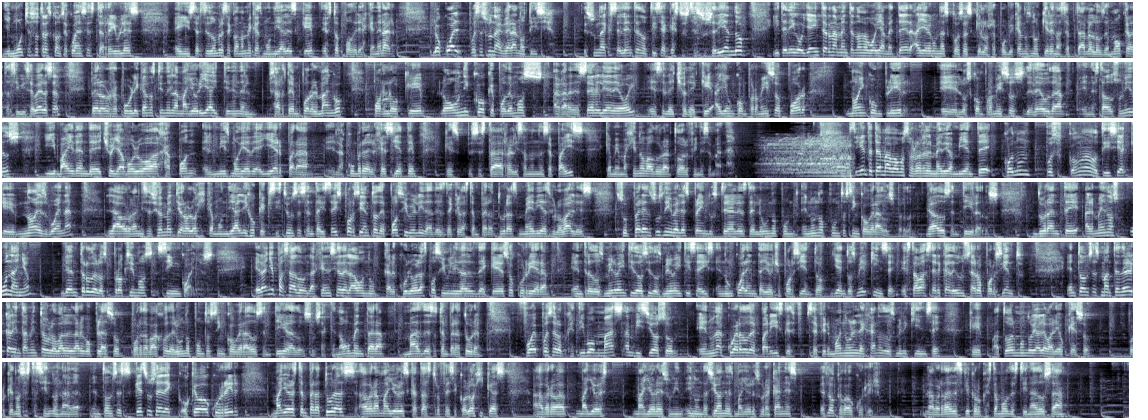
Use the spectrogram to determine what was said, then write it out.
y muchas otras consecuencias terribles e incertidumbres económicas mundiales que esto podría generar. Lo cual, pues es una gran noticia. Es una excelente noticia que esto esté sucediendo. Y te digo, ya internamente no me voy a meter. Hay algunas cosas que los republicanos no quieren aceptar a los demócratas y viceversa. Pero los republicanos tienen la mayoría y tienen el sartén por el mango. Por lo que lo único que podemos agradecer el día de hoy es el hecho de que haya un compromiso por no incumplir eh, los compromisos de deuda en Estados Unidos y Biden de hecho ya voló a Japón el mismo día de ayer para eh, la cumbre del G7 que se pues, está realizando en ese país, que me imagino va a durar todo el fin de semana. Siguiente tema, vamos a hablar del medio ambiente con, un, pues, con una noticia que no es buena. La Organización Meteorológica Mundial dijo que existe un 66% de posibilidades de que las temperaturas medias globales superen sus niveles preindustriales del 1. en 1.5 grados, perdón, grados centígrados durante al menos un año dentro de los próximos 5 años. El año pasado, la agencia de la ONU calculó las posibilidades de que eso ocurriera entre 2022 y 2026 en un 48% y en 2015 estaba cerca de un 0%. Entonces, mantener el calentamiento global a largo plazo por debajo del 1.5 grados centígrados, o sea que no aumentara más de esa temperatura, fue pues el objetivo más ambicioso en un acuerdo de París que se firmó en un lejano 2015 que a todo el mundo ya le valió queso porque no se está haciendo nada. Entonces, ¿qué sucede o qué va a ocurrir? Mayores temperaturas, habrá mayores catástrofes ecológicas, habrá mayores, mayores inundaciones, mayores huracanes. Es lo que va a ocurrir. La verdad es que creo que estamos destinados a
